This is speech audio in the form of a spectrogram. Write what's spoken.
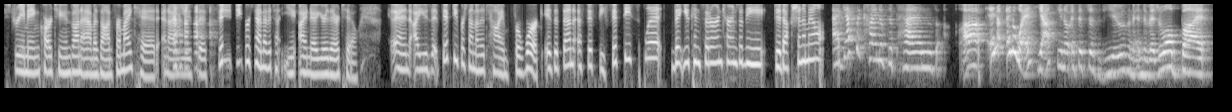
streaming cartoons on Amazon for my kid, and I use this 50% of the time. I know you're there too. And I use it 50% of the time for work. Is it then a 50 50 split that you consider in terms of the deduction amount? I guess it kind of depends. Uh, in, in a way, yes, you know, if it's just you as an individual, but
